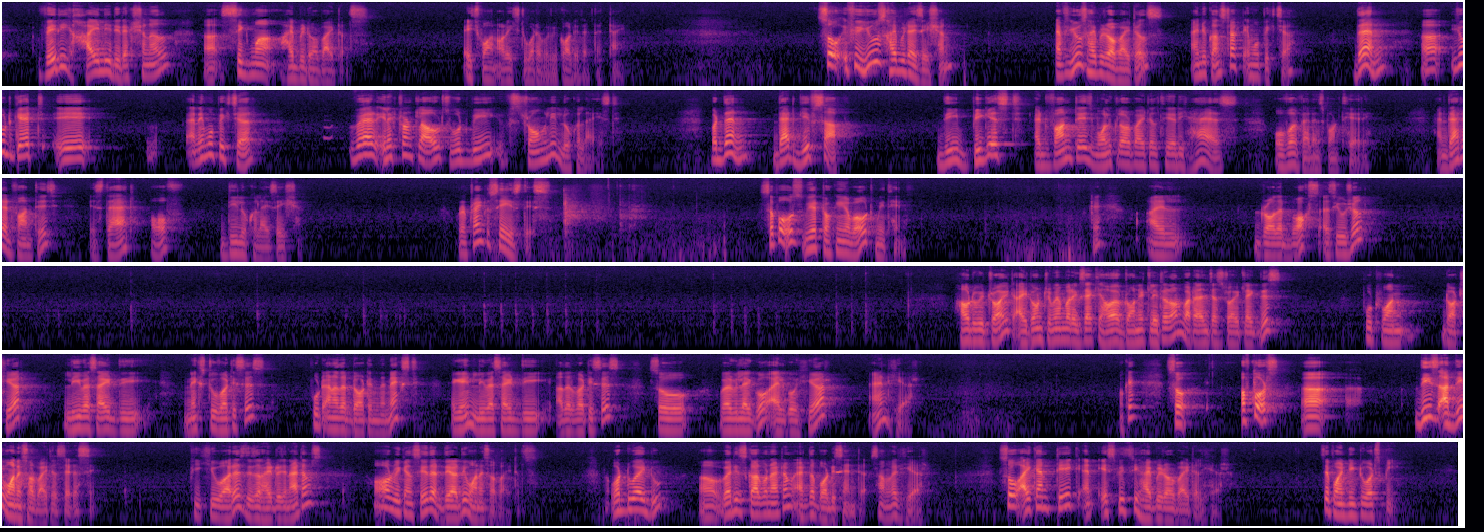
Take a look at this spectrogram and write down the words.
very highly directional uh, sigma hybrid orbitals H1 or H2 whatever we call it at that time. So, if you use hybridization, if you use hybrid orbitals and you construct MO picture, then uh, you would get a an MO picture where electron clouds would be strongly localized. But then that gives up the biggest advantage molecular orbital theory has over valence bond theory and that advantage is that of delocalization. What I am trying to say is this. Suppose we are talking about methane. Okay. I will draw that box as usual How do we draw it? I do not remember exactly how I have drawn it later on, but I will just draw it like this. Put one dot here, leave aside the next two vertices, put another dot in the next, again leave aside the other vertices. So, where will I go? I will go here and here. Okay. So, of course, uh, these are the 1s orbitals let us say PQRS these are hydrogen atoms or we can say that they are the 1s orbitals. What do I do? Uh, where is carbon atom? At the body center somewhere here. So, I can take an sp3 hybrid orbital here say pointing towards p.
